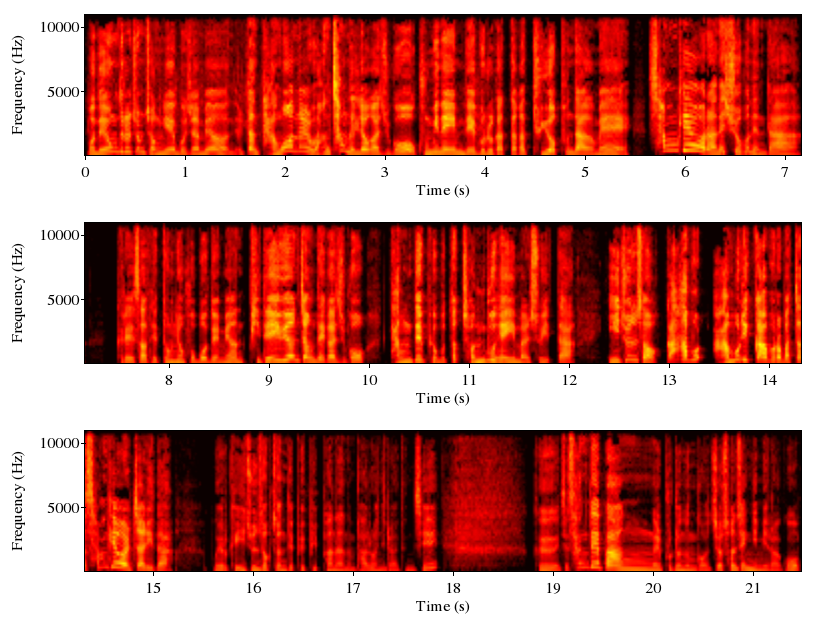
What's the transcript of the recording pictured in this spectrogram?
뭐 내용들을 좀 정리해 보자면 일단 당원을 왕창 늘려가지고 국민의힘 내부를 갖다가 뒤엎은 다음에 3개월 안에 쇼부낸다. 그래서 대통령 후보 되면 비대위원장 돼가지고 당 대표부터 전부 해임할 수 있다. 이준석 까불 아무리 까불어봤자 3개월짜리다. 뭐 이렇게 이준석 전 대표 비판하는 발언이라든지 그 이제 상대방을 부르는 거죠 선생님이라고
